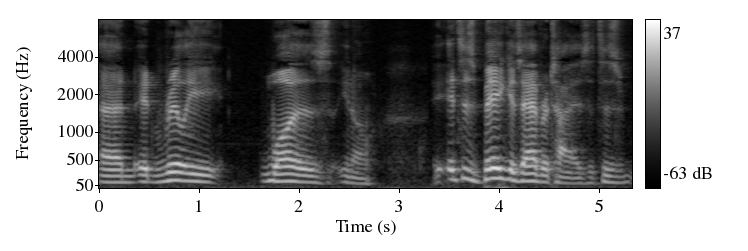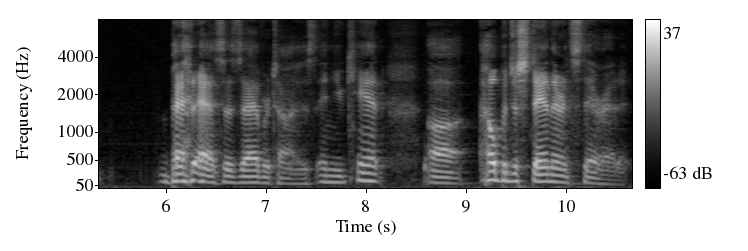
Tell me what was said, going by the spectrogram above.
and it really was you know it's as big as advertised. It's as badass as advertised, and you can't uh, help but just stand there and stare at it.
